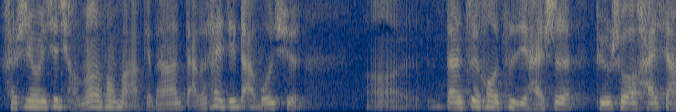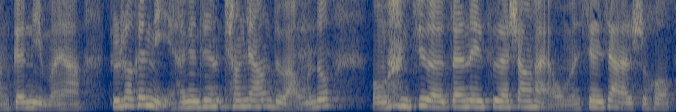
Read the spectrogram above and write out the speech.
还是用一些巧妙的方法给他打个太极打过去，呃，但是最后自己还是，比如说还想跟你们呀，比如说跟你还跟锵锵，对吧？我们都我们记得在那次在上海我们线下的时候，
